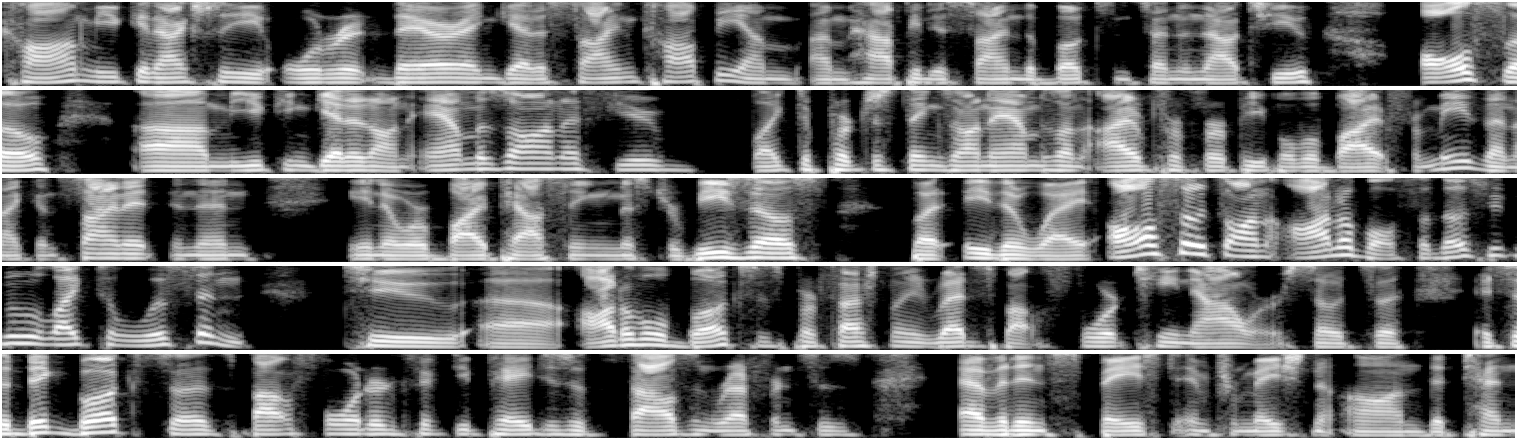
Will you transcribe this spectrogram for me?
com. You can actually order it there and get a signed copy. I'm, I'm happy to sign the books and send it out to you. Also, um, you can get it on Amazon if you like to purchase things on Amazon. I prefer people to buy it from me, then I can sign it. And then, you know, we're bypassing Mr. Bezos. But either way, also it's on Audible. So those people who like to listen to uh, Audible books. It's professionally read. It's about 14 hours. So it's a it's a big book. So it's about 450 pages with thousand references, evidence based information on the 10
